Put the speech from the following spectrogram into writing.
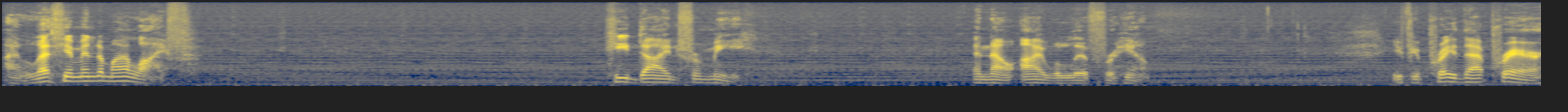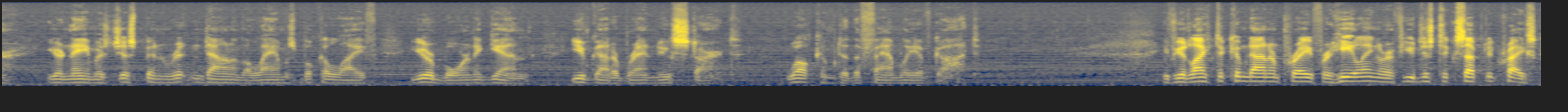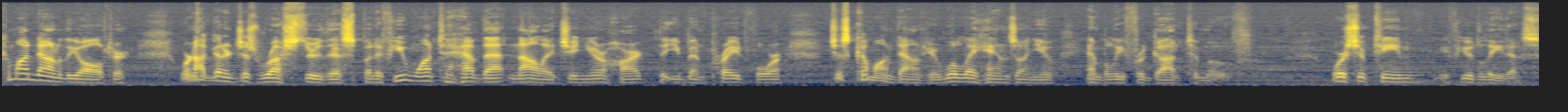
I let Him into my life. He died for me, and now I will live for Him. If you prayed that prayer, your name has just been written down in the Lamb's Book of Life. You're born again. You've got a brand new start. Welcome to the family of God. If you'd like to come down and pray for healing, or if you just accepted Christ, come on down to the altar. We're not going to just rush through this, but if you want to have that knowledge in your heart that you've been prayed for, just come on down here. We'll lay hands on you and believe for God to move. Worship team, if you'd lead us.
